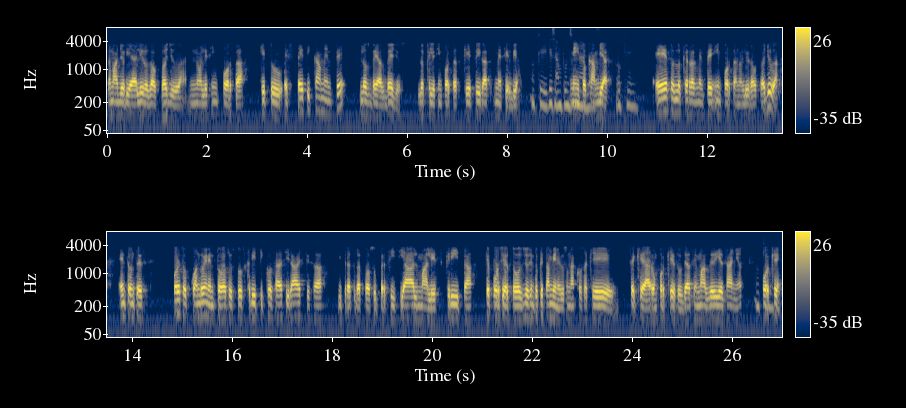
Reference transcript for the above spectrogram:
la mayoría de libros de autoayuda no les importa que tú estéticamente los veas bellos lo que les importa es que tú digas, me sirvió. Ok, que sean funcionales. Necesito cambiar. Okay. Eso es lo que realmente importa en un libro de autoayuda. Entonces, por eso cuando vienen todos estos críticos a decir, ah, es que esa literatura toda superficial, mal escrita, que por cierto yo siento que también eso es una cosa que se quedaron porque eso es de hace más de 10 años. ¿Por qué?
